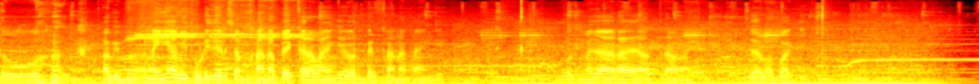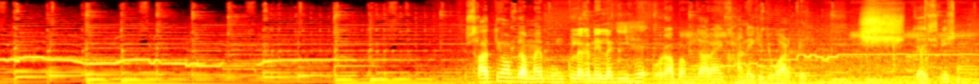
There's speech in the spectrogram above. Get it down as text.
तो अभी भूख नहीं है। अभी थोड़ी देर से हम खाना पैक करवाएँगे और फिर खाना खाएँगे। बहुत मज़ा आ रहा है यात्रा में। जय बाबा की साथियों अब हमें भूख लगने लगी है और अब हम जा रहे हैं खाने के जुगाड़ पे। जय श्री श्याम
